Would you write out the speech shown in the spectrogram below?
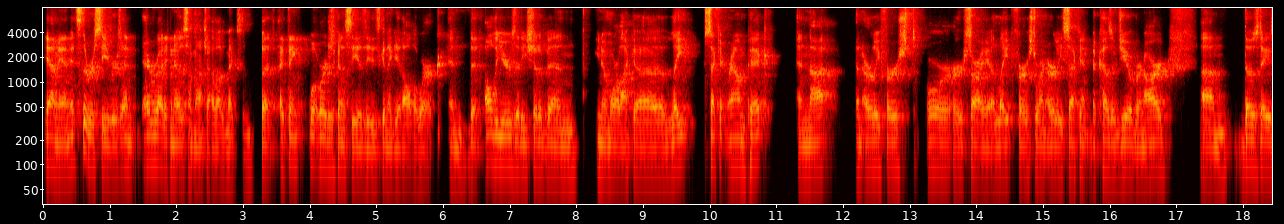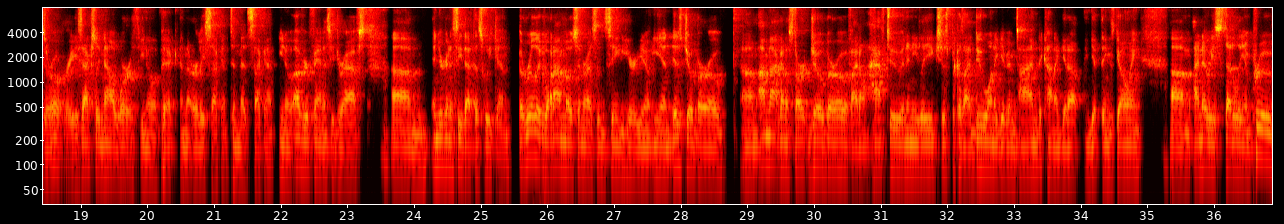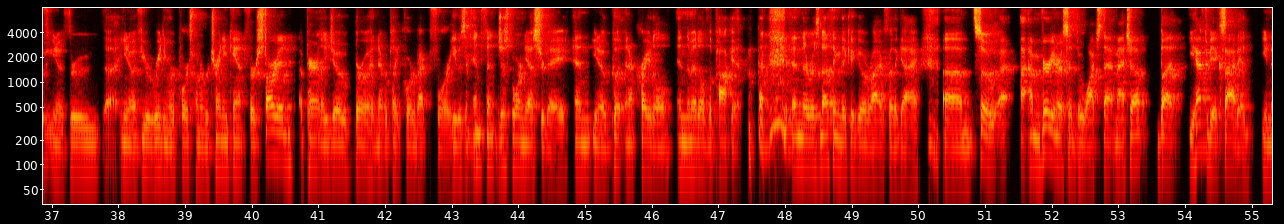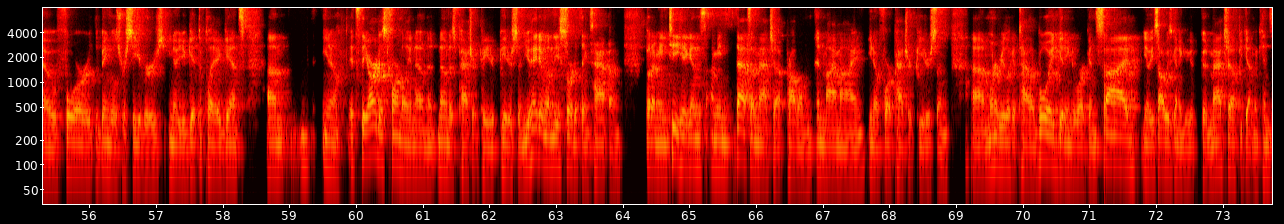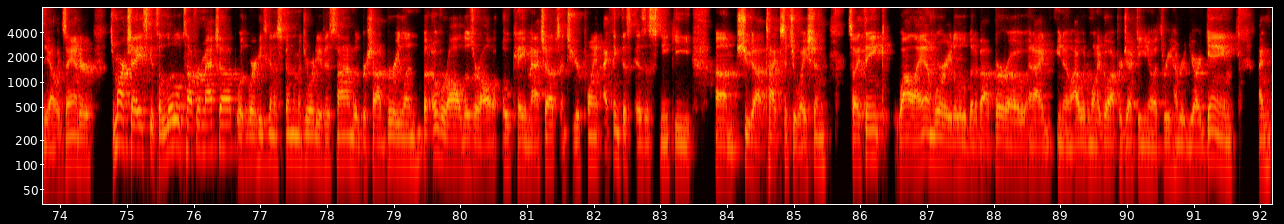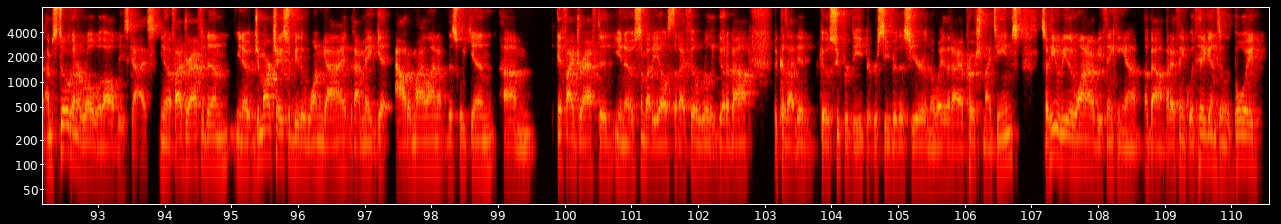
Yeah, man, it's the receivers, and everybody knows how much I love Mixon. But I think what we're just going to see is he's going to get all the work, and that all the years that he should have been, you know, more like a late second round pick and not an early first or, or sorry, a late first or an early second because of Gio Bernard um, those days are over. He's actually now worth, you know, a pick in the early second to mid second, you know, of your fantasy drafts. Um, and you're going to see that this weekend. But really, what I'm most interested in seeing here, you know, Ian, is Joe Burrow. Um, I'm not going to start Joe Burrow if I don't have to in any leagues, just because I do want to give him time to kind of get up and get things going. Um, I know he's steadily improved, you know, through, uh, you know, if you were reading reports when whenever training camp first started, apparently Joe Burrow had never played quarterback before. He was an infant just born yesterday and, you know, put in a cradle in the middle of the pocket and there was nothing that could go right for the guy. Um, so I, am very interested to watch that matchup, but you have to be excited, you know, for the Bengals receivers. You know, you get to play against, um, you know, it's the artist formerly known, known as Patrick Peter, Peterson. You hate it when these sort of things happen, but I mean, Tee Higgins, I mean, that's a matchup problem in my mind, you know, for Patrick Peterson. Um, whenever you look at Tyler Boyd getting to work inside, you know, he's always going to get a good matchup. You got Mackensie Alexander. Ja'Marr Chase gets a little tougher matchup with where he's going to spend the majority of his time with Bashaud Breeland. But overall, those are all okay matchups. And to your point, I think this is a sneaky um, shootout type situation. So I think while I am worried a little bit about Burrow, and I, you know, I would want to go out projecting, you know, a 300 yard game, I'm, I'm still going to roll with all these guys. You know, if I drafted him, you know, Ja'Marr Chase would be the one guy that I may get out of my lineup this weekend. Um, if I drafted, you know, somebody else that I feel really good about because I did go super deep at receiver this year in the way that I approached my teams. So he would be the one I would be thinking about. But I think with Higgins and with Boyd,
